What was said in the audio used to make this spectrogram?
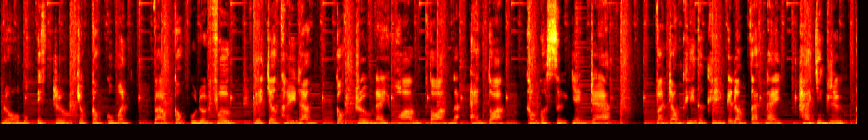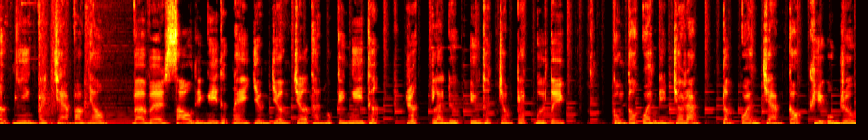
đổ một ít rượu trong cốc của mình vào cốc của đối phương để cho thấy rằng cốc rượu này hoàn toàn là an toàn, không có sự gian trá. Và trong khi thực hiện cái động tác này, hai chén rượu tất nhiên phải chạm vào nhau. Và về sau thì nghi thức này dần dần trở thành một cái nghi thức rất là được yêu thích trong các bữa tiệc. Cũng có quan điểm cho rằng tập quán chạm cốc khi uống rượu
